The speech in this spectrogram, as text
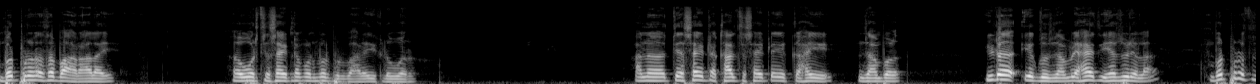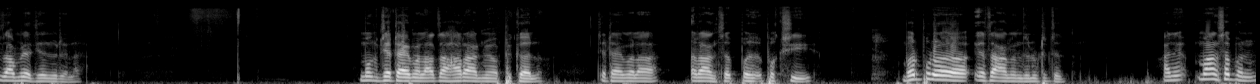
भरपूर असा बार आला आहे वरच्या साईडनं पण भरपूर बार आहे इकडं वर. आणि त्या साईडला खालच्या साईडला एक आहे जांभळ. इडं एक दोन जांभळे आहेत ह्या जुऱ्याला भरपूरच जांभळे आहेत ह्या जुऱ्याला मग ज्या टायमाला आता हा रानमेवा पिकल त्या टायमाला रानचं प पक्षी भरपूर याचा आनंद लुटतात. आणि माणसं पण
